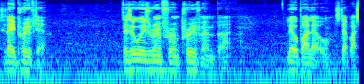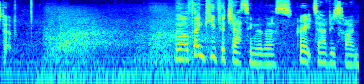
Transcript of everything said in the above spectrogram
today proved it. There's always room for improvement, but little by little, step by step. Well, thank you for chatting with us. Great to have your time.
